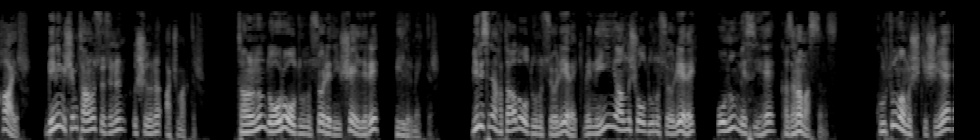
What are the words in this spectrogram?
Hayır, benim işim Tanrı sözünün ışığını açmaktır. Tanrı'nın doğru olduğunu söylediği şeyleri bildirmektir. Birisine hatalı olduğunu söyleyerek ve neyin yanlış olduğunu söyleyerek onu Mesih'e kazanamazsınız. Kurtulmamış kişiye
